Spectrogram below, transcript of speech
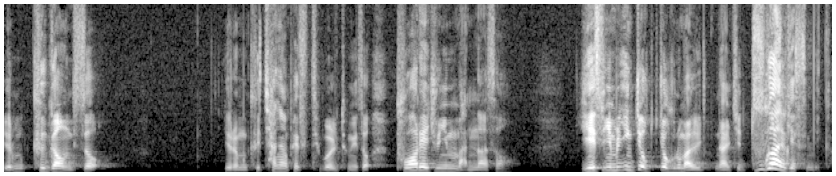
여러분 그 가운데서 여러분 그 찬양 페스티벌을 통해서 부활의 주님 만나서 예수님을 인격적으로 만날지 누가 알겠습니까?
